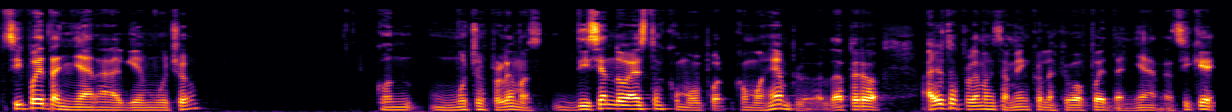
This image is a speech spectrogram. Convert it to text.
Sí puede dañar a alguien mucho, con muchos problemas. Diciendo esto como, como ejemplo, ¿verdad? Pero hay otros problemas también con los que vos puedes dañar. Así que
